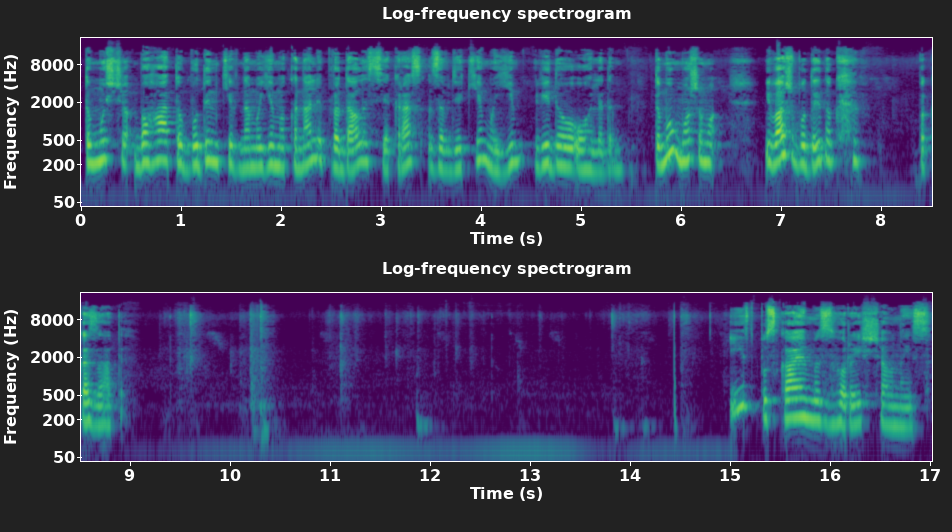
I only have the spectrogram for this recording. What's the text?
Тому що багато будинків на моєму каналі продались якраз завдяки моїм відеооглядам. Тому можемо і ваш будинок показати. І спускаємось з горища вниз.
